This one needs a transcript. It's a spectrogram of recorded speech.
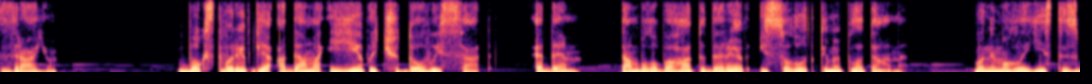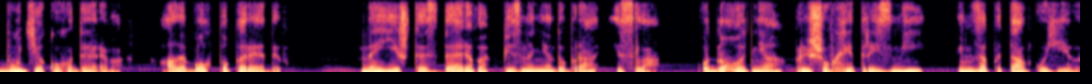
з раю. Бог створив для Адама і Єви чудовий сад Едем. Там було багато дерев із солодкими плодами. Вони могли їсти з будь-якого дерева, але Бог попередив не їжте з дерева пізнання добра і зла. Одного дня прийшов хитрий змій він запитав у Єви,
